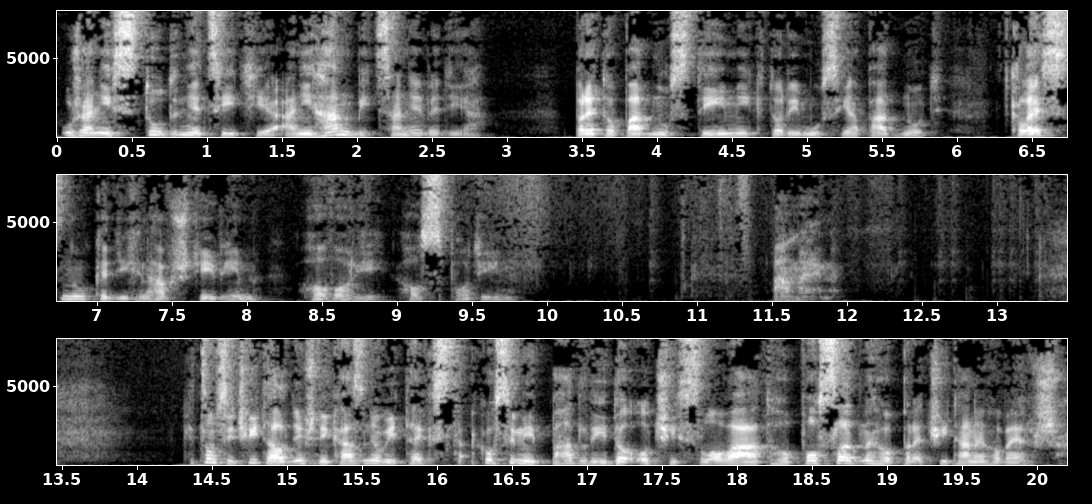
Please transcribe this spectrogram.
Už ani stud necítia, ani hanbiť sa nevedia. Preto padnú s tými, ktorí musia padnúť, klesnú, keď ich navštívim, hovorí hospodin. Amen. Keď som si čítal dnešný kazňový text, ako si mi padli do očí slova toho posledného prečítaného verša.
